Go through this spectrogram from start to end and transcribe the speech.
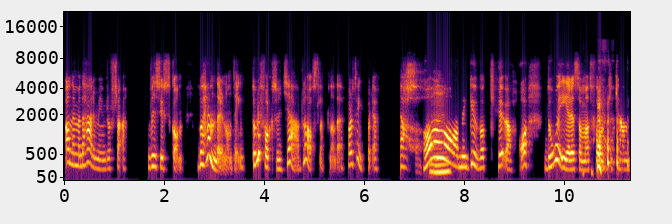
ah, nej men det här är min brorsa, vi är syskon, då händer det någonting. Då blir folk så jävla avslappnade. Har du tänkt på det? Jaha, men gud vad kul. Jaha, då är det som att folk kan,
